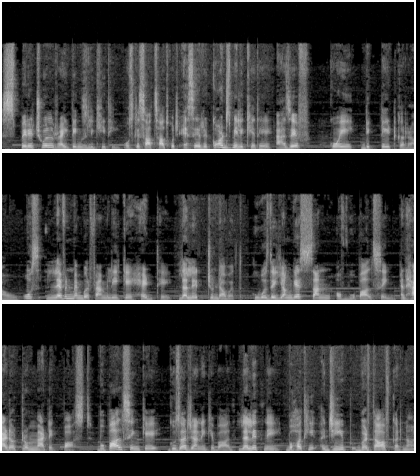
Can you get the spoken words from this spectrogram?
स्पिरिचुअल राइटिंग्स लिखी थी। उसके साथ साथ कुछ ऐसे रिकॉर्ड्स भी लिखे थे एज इफ़ कोई डिक्टेट कर रहा हो। उस 11 मेंबर फैमिली के हेड थे ललित चुंडावत। Who was the youngest son of भोपाल सिंह and had a traumatic past. भोपाल सिंह के गुजर जाने के बाद ललित ने बहुत ही अजीब बर्ताव करना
